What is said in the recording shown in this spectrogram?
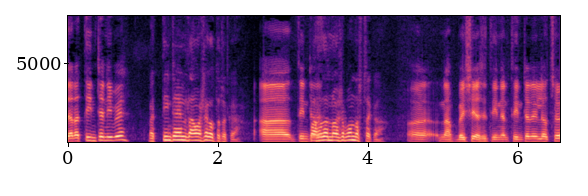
যারা তিনটা নিবে? ভাই তিনটা নিলে দাম আসে কত টাকা? আহ, তিনটা পাঁচ হাজার নয়শো পঞ্চাশ টাকা। আহ, না বেশি আছে। তিন তিনটা নিলে হচ্ছে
